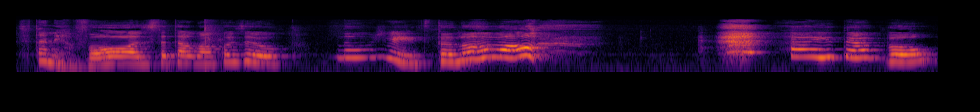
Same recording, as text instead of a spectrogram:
você tá nervosa, você tá alguma coisa? Eu, não, gente, tá normal. Tá bom.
